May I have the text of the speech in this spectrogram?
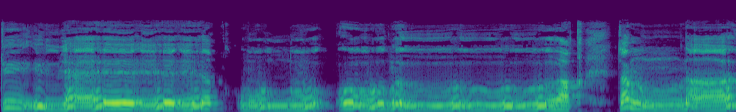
tülak cangnaq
